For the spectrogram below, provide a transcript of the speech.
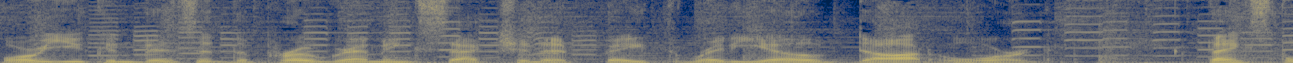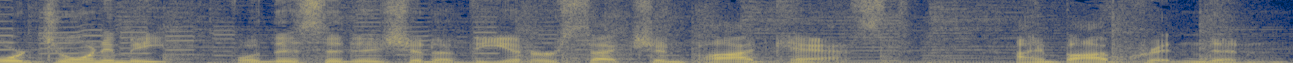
or you can visit the programming section at faithradio.org. Thanks for joining me for this edition of the Intersection Podcast. I'm Bob Crittenden.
